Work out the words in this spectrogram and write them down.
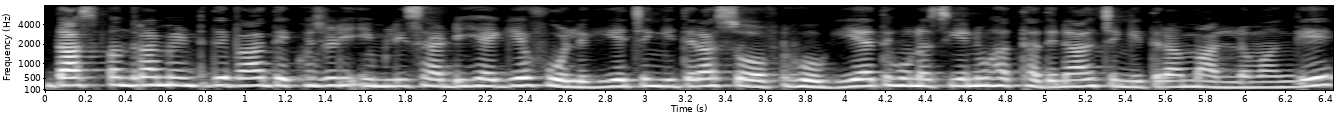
10-15 ਮਿੰਟ ਦੇ ਬਾਅਦ ਦੇਖੋ ਜਿਹੜੀ ਇਮਲੀ ਸਾਡੀ ਹੈਗੀ ਹੈ ਫੁੱਲ ਗਈ ਹੈ ਚੰਗੀ ਤਰ੍ਹਾਂ ਸੌਫਟ ਹੋ ਗਈ ਹੈ ਤੇ ਹੁਣ ਅਸੀਂ ਇਹਨੂੰ ਹੱਥਾਂ ਦੇ ਨਾਲ ਚੰਗੀ ਤਰ੍ਹਾਂ ਮਲ ਲਵਾਂਗੇ।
